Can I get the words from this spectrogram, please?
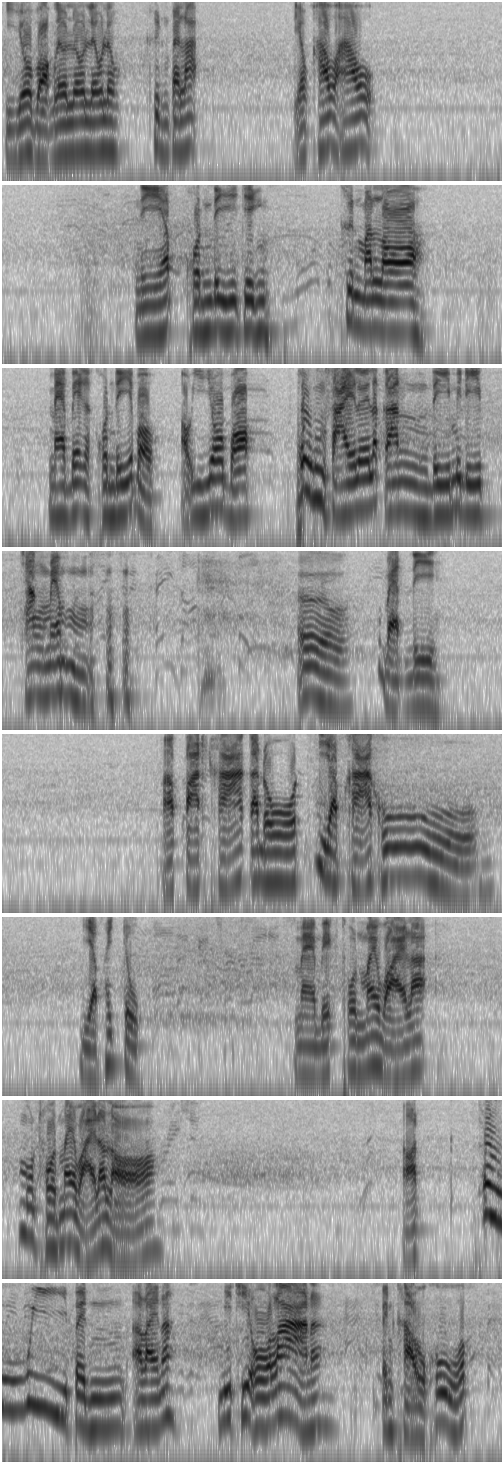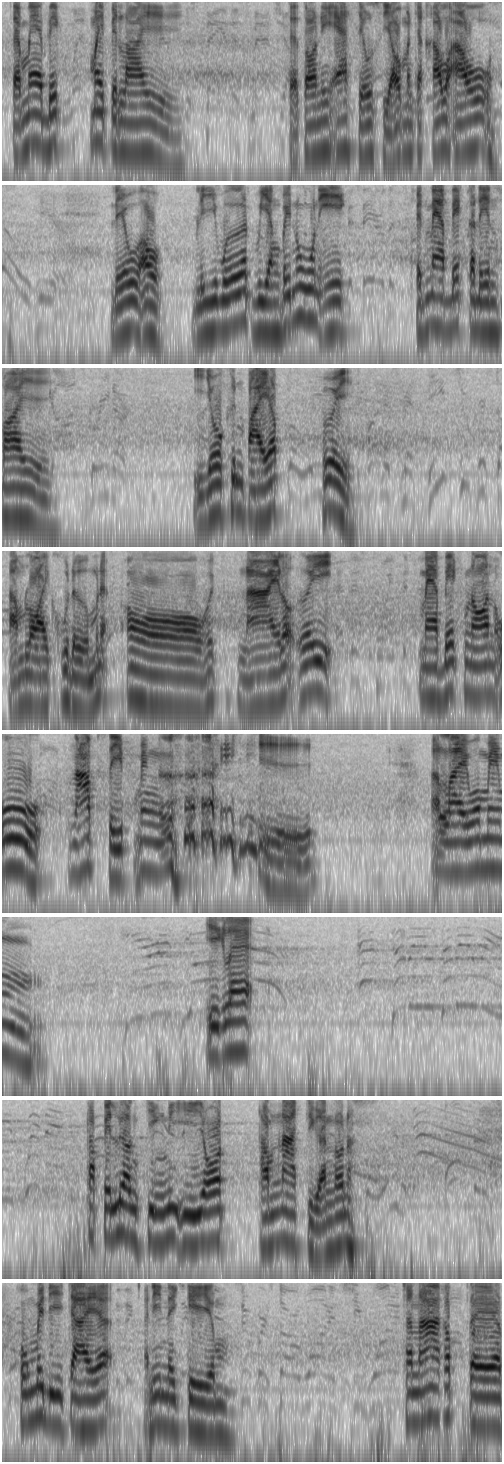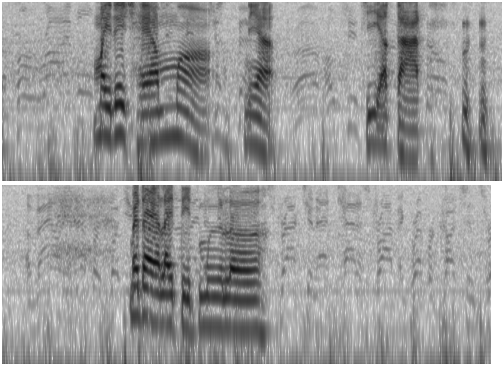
อีโยบอกเร็วเร็วเร็วเร็วขึ้นไปละ เดี๋ยวเขาเอานี่ครับคนดีจริง ขึ้นมารอ แม่เบกกับคนดีบอก เอาอีโยบอก พุ่งใส่เลยละกันดีไม่ดีช่างแม่มเออแบตดีมาปาดขากระโดด เหยียบขาคู่ เหยียบให้จุก แม่เบกทนไม่ไหวละมันทนไม่ไหวแล้วหรอออดอู้วเป็นอะไรนะ มิทิโอล่านะ เป็นเข่าคู่ครับ แต่แม่เบกไม่เป็นไร แต่ตอนนี้แอดเสียวๆมันจะเข้าเอา เร็วเอา รีเวิร์สเวียงไปนู่นอีก เป็นแม่เบคกระเด็นไป อีโยขึ้นไปครับ เฮ้ย สามรอยคู่เดิมเนี่ยอ๋อเฮ้ยนายแล้วเอ้ย แม่เบคนอนอู้ นับสิบแม่งเอ้ยอะไรวะแม่งอีกแล้ว ถ้าเป็นเรื่องจริงนี่อีโยศทำหน้าเจือนแล้วนะ คงไม่ดีใจอะอันนี้ในเกม Superstar wanted, she wanted ชนะครับแต่ไม่ได้แชมป์อะเนี่ยชี้อากาศ ไม่ได้อะไรติดมือเลย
